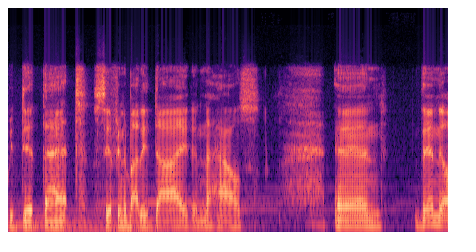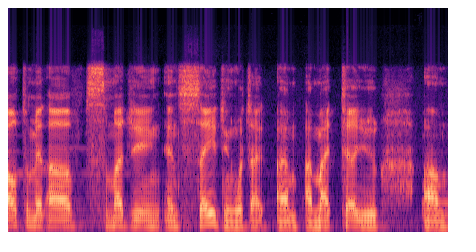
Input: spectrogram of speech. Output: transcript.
We did that. See if anybody died in the house, and then the ultimate of smudging and saging, which I um, I might tell you um,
